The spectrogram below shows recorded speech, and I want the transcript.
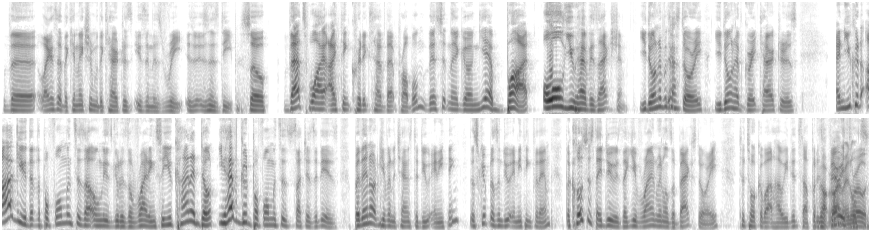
the like I said, the connection with the characters isn't as re isn't as deep. So that's why I think critics have that problem. They're sitting there going, "Yeah, but all you have is action. You don't have a good story. You don't have great characters." And you could argue that the performances are only as good as the writing, so you kind of don't. You have good performances such as it is, but they're not given a chance to do anything. The script doesn't do anything for them. The closest they do is they give Ryan Reynolds a backstory to talk about how he did stuff, but it's Not very Ryan Reynolds.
